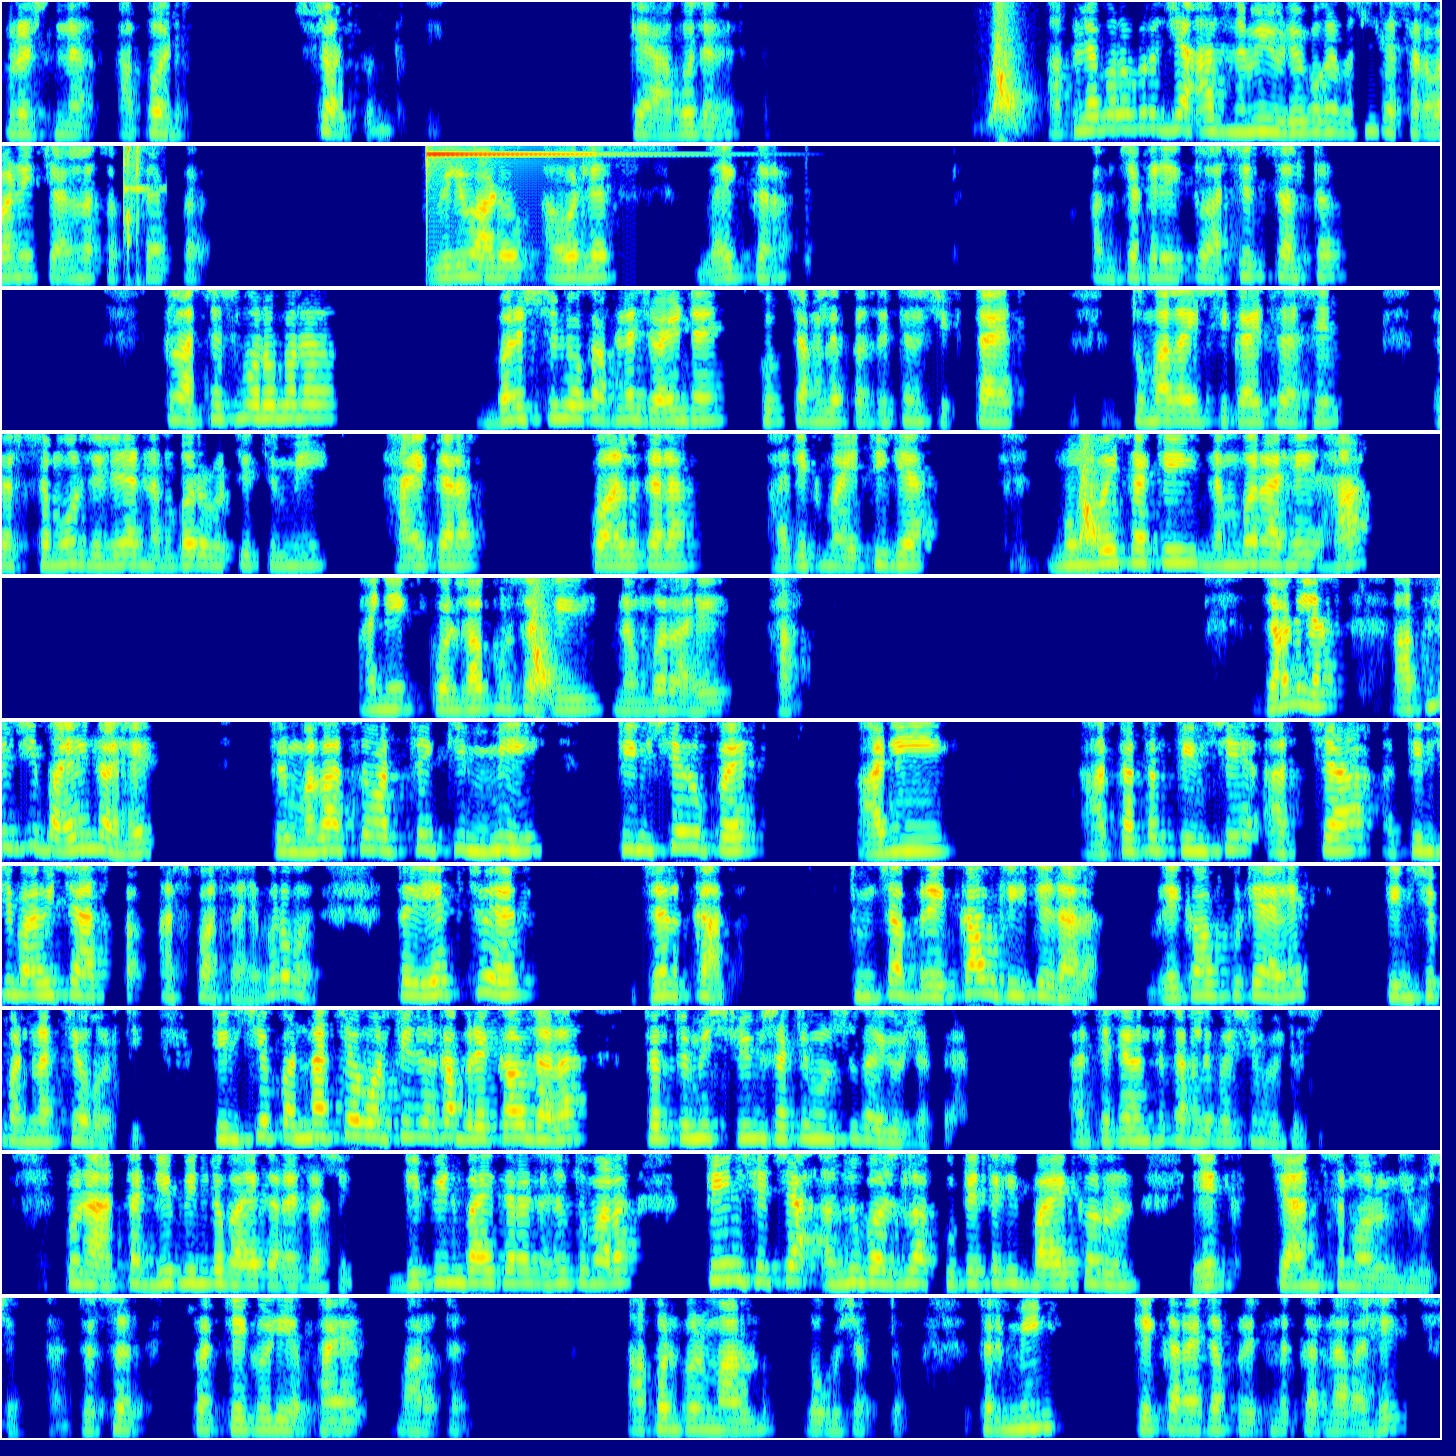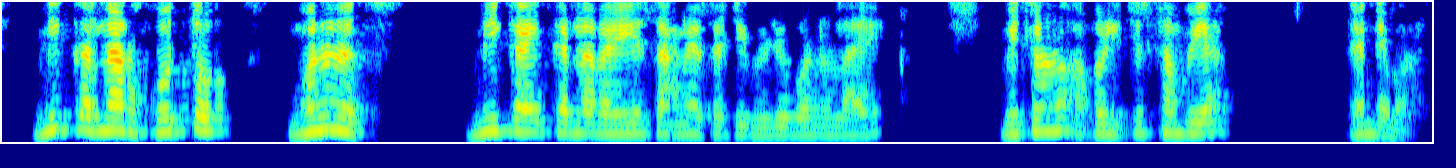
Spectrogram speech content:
प्रश्न आपण सॉल्व करून ते त्या अगोदर आपल्या बरोबर जे आज नवीन व्हिडिओ बघत असतील त्या सर्वांनी चॅनलला सबस्क्राईब करा. व्हिडिओ आवडल्यास लाईक करा. आमच्याकडे क्लासेस चालतात. क्लासेस बरोबर बरेचसे लोक आपल्या जॉईंट आहेत खूप चांगल्या पद्धतीने शिकतायत. तुम्हालाही शिकायचं असेल तर समोर दिलेल्या नंबरवरती तुम्ही हाय करा कॉल करा अधिक माहिती घ्या. मुंबईसाठी नंबर आहे हा. आणि कोल्हापूरसाठी नंबर आहे हा. जाऊया आपली जी बाईंग आहे तर मला असं वाटतं की मी तीनशे रुपये आणि आता तर तीनशे आजच्या तीनशे बावीसच्या आसपास आहे बरोबर? तर एक वेळ जर का तुमचा ब्रेकआउट इथे झाला ब्रेकआउट कुठे आहे? तीनशे पन्नासच्या वरती. तीनशे पन्नासच्या वरती जर का ब्रेकआउट झाला तर तुम्ही स्विंगसाठी म्हणून सुद्धा घेऊ शकता. आणि त्याच्यानंतर चांगले पैसे मिळतील. पण आता डीप इन बाय करायचं असेल. डीप इन बाय करायचं असेल तुम्हाला तीनशेच्या आजूबाजूला कुठेतरी बाय करून एक चान्स मारून घेऊ शकता. जसं प्रत्येक वेळी एफ आय आर मारतात. आपण पण मारून बघू शकतो. तर मी ते करायचा प्रयत्न करणार आहे. मी करणार होतो म्हणूनच मी काय करणार आहे हे सांगण्यासाठी व्हिडिओ बनवला आहे. मित्रांनो आपण इथेच थांबूया. धन्यवाद.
